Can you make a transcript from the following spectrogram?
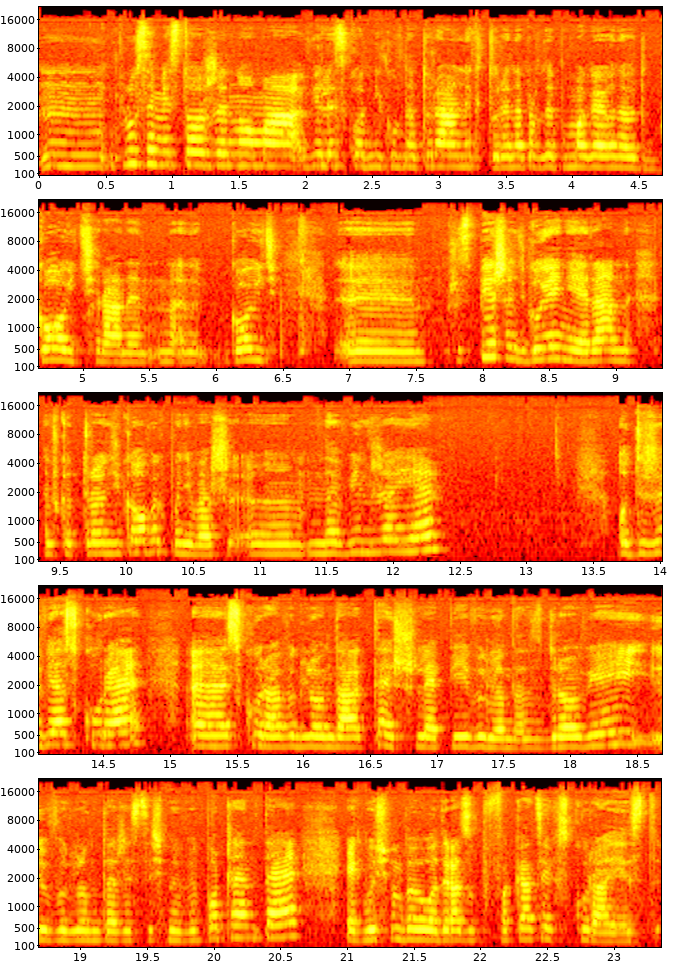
Mm, Plusem jest to, że no ma wiele składników naturalnych, które naprawdę pomagają nawet goić rany, goić, yy, przyspieszać gojenie ran, na przykład trądzikowych, ponieważ yy, nawilżeje odżywia skórę. E, skóra wygląda też lepiej, wygląda zdrowiej, wygląda, że jesteśmy wypoczęte. Jakbyśmy były od razu po wakacjach, skóra jest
